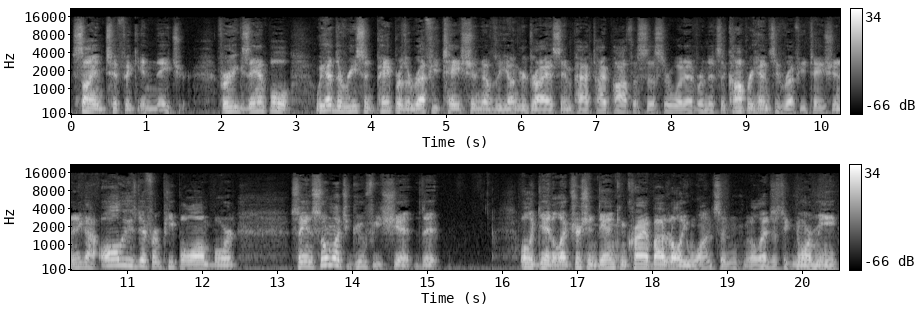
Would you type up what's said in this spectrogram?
scientific in nature. For example, we had the recent paper, The Refutation of the Younger Dryas Impact Hypothesis, or whatever, and it's a comprehensive refutation. And you got all these different people on board saying so much goofy shit that well, again, electrician Dan can cry about it all he wants, and well, just ignore me.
